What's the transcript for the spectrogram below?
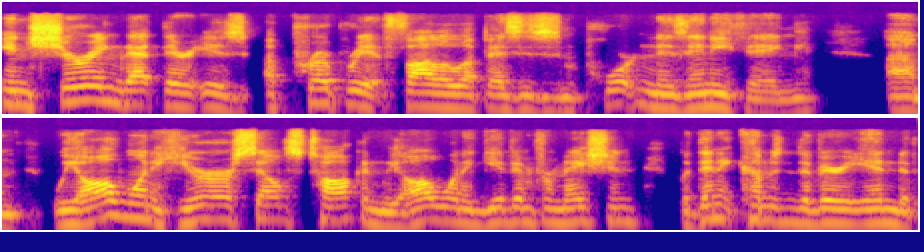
ensuring that there is appropriate follow up is as important as anything. Um, we all want to hear ourselves talk and we all want to give information, but then it comes to the very end of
